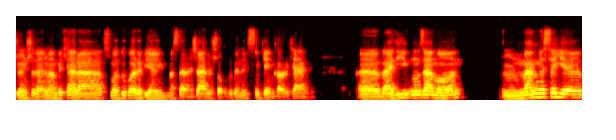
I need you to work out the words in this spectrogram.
join شدن من به کرفس ما دوباره بیایم مثلا شرح شغل رو بنویسیم که این کار رو کردیم ولی اون زمان من مثل یه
